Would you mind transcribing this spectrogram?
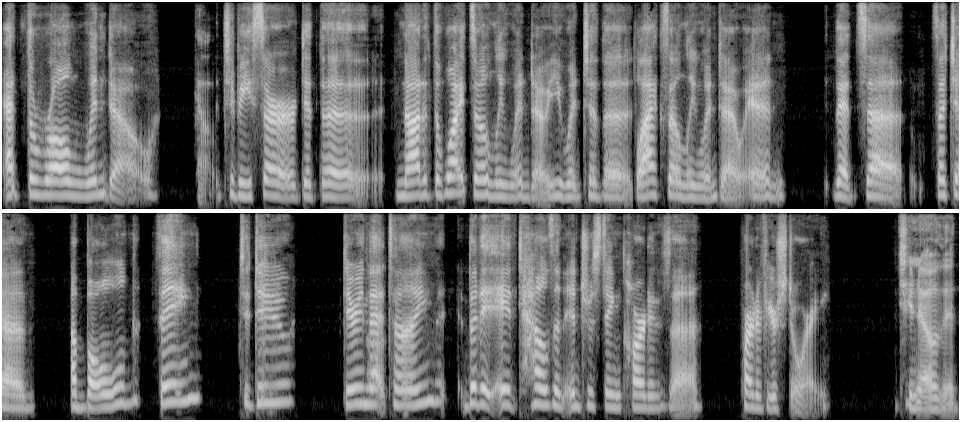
at the wrong window Yeah. to be served at the not at the whites only window. You went to the blacks only window and that's uh such a a bold thing to do during that time. But it, it tells an interesting part of the part of your story. Do you know that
